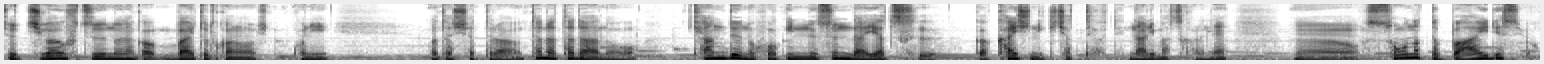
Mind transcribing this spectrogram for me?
ちょっと違う普通のなんかバイトとかの子に渡しちゃったらただただあのキャンドゥのほうき盗んだやつが返しに来ちゃったよってなりますからね。うん、そうなった場合ですよ。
